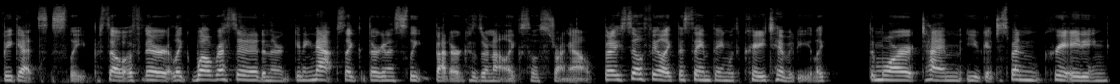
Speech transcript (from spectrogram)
begets sleep. So if they're like well rested and they're getting naps, like they're going to sleep better because they're not like so strung out. But I still feel like the same thing with creativity. Like the more time you get to spend creating,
